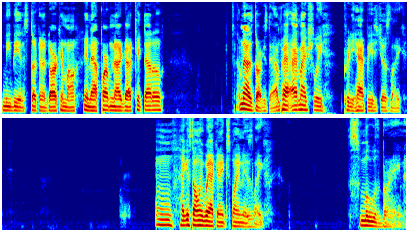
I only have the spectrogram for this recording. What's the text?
me being stuck in the dark in my in that apartment that I got kicked out of. I'm not as dark as that. I'm I'm actually pretty happy. It's just like mm, I guess the only way I can explain it is like smooth brain.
